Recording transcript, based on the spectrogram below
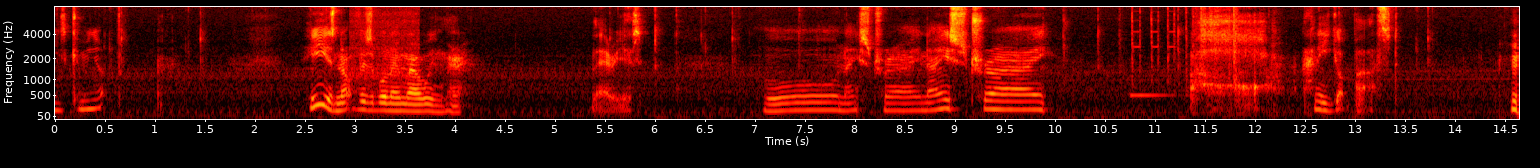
He's coming up. He is not visible in my wing mirror. There he is. Oh, nice try, nice try. And he got past.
